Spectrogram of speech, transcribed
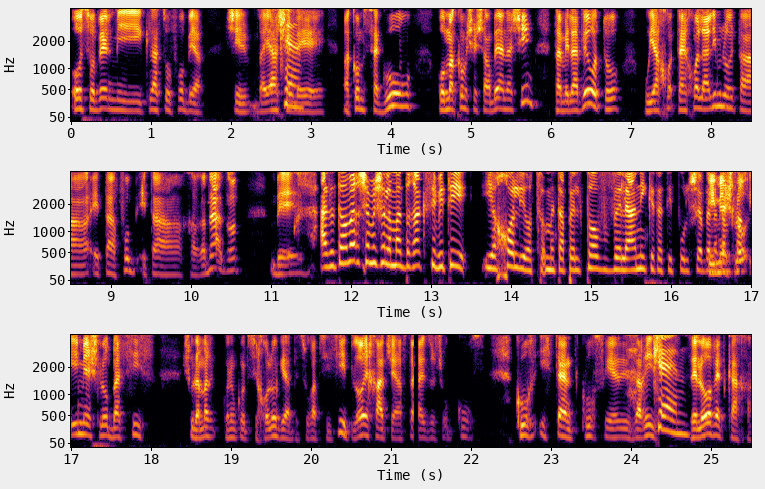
או סובל מקלסטרופוביה, שבעיה של כן. אה, מקום סגור, או מקום שיש הרבה אנשים, אתה מלווה אותו, יכול, אתה יכול להעלים לו את, ה, את, הפוב, את החרדה הזאת. ב, אז אתה אומר שמי שלמד רק CBT יכול להיות מטפל טוב ולהעניק את הטיפול שבן אדם צריך. אם יש לו בסיס שהוא למד קודם כל פסיכולוגיה בצורה בסיסית, לא אחד שעשה איזשהו קורס, קורס איסטנט, קורס זריז, כן, זה לא עובד ככה.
